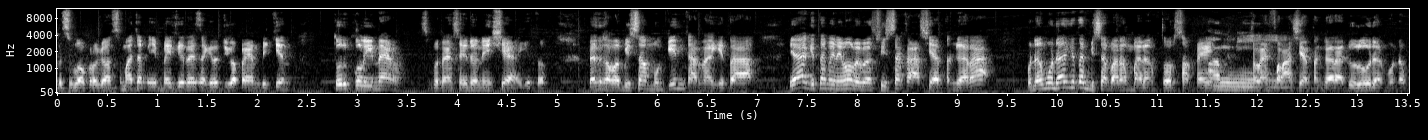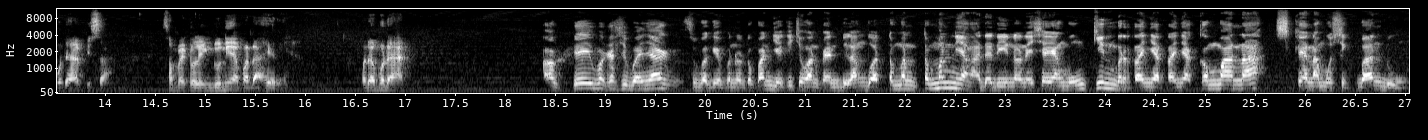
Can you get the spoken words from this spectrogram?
sebuah program semacam Amazing Race. Kita juga pengen bikin tour kuliner sebenarnya se Indonesia gitu. Dan kalau bisa mungkin karena kita ya kita minimal bebas visa ke Asia Tenggara. Mudah-mudahan kita bisa bareng-bareng tour sampai Amin. ke level Asia Tenggara dulu dan mudah-mudahan bisa sampai keliling dunia pada akhirnya. Mudah-mudahan. Oke, makasih banyak. Sebagai penutupan, Jaki cuma pengen bilang buat temen-temen yang ada di Indonesia yang mungkin bertanya-tanya ke mana skena musik Bandung.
